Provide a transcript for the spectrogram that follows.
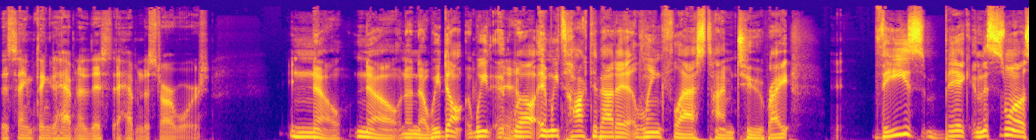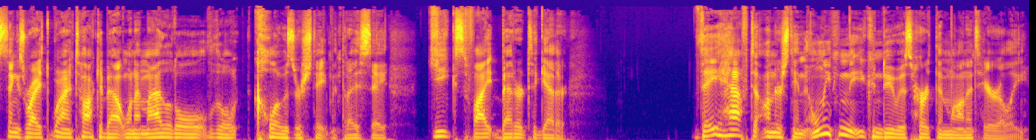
the same thing to happen to this that happened to Star Wars. No, no, no, no. We don't. We Yeah. well, and we talked about it at length last time too, right? These big, and this is one of those things where I when I talk about when I my little little closer statement that I say, geeks fight better together. They have to understand the only thing that you can do is hurt them monetarily,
